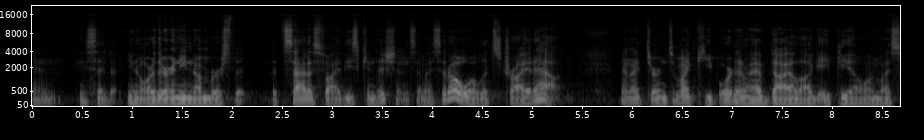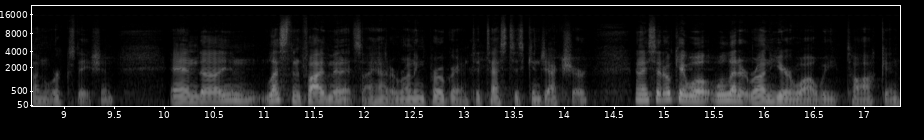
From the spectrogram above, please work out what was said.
And he said, you know, are there any numbers that, that satisfy these conditions? And I said, oh, well, let's try it out and I turned to my keyboard and I have Dyalog APL on my Sun workstation. And uh, in less than five minutes, I had a running program to test his conjecture. And I said, okay, well, we'll let it run here while we talk. And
